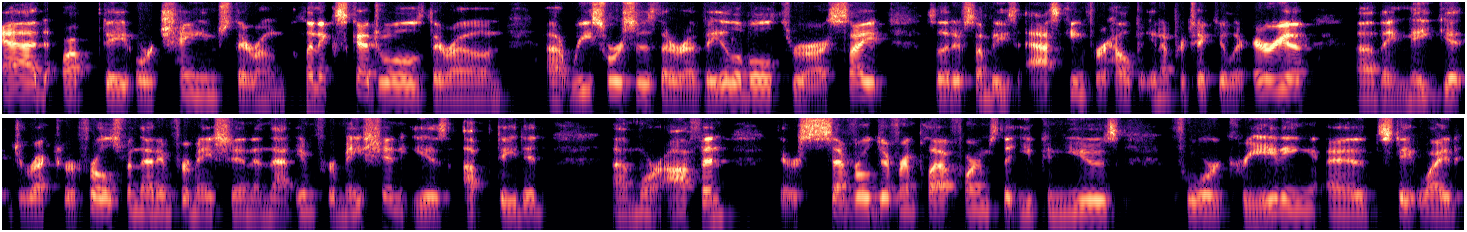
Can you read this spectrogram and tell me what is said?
add, update, or change their own clinic schedules, their own uh, resources that are available through our site, so that if somebody's asking for help in a particular area, uh, they may get direct referrals from that information, and that information is updated uh, more often. There are several different platforms that you can use for creating a statewide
